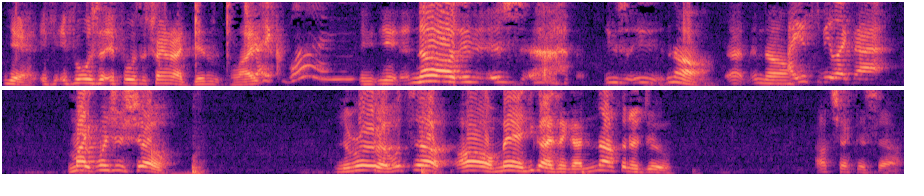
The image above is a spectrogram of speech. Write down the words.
yeah, if, if it was a, if it was a trainer I didn't like, strike one. yeah, no, it, it's uh, he was, he, no, uh, no. I used to be like that. Mike, when's your show? Naruto, what's up? Oh man, you guys ain't got nothing to do. I'll check this out.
